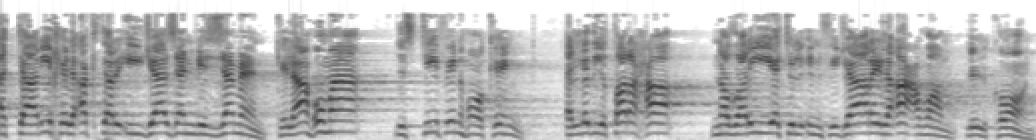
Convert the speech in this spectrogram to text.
التاريخ الأكثر ايجازا للزمن. كلاهما لستيفن هوكينج الذي طرح نظرية الانفجار الأعظم للكون.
